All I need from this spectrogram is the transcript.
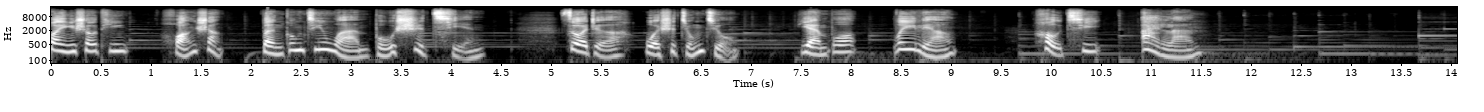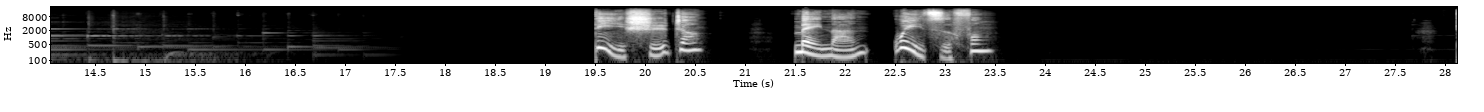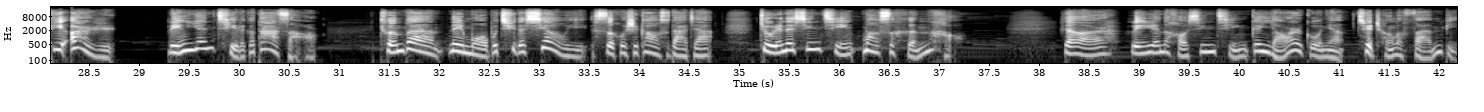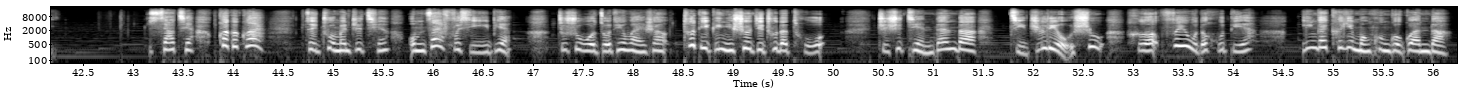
欢迎收听《皇上，本宫今晚不侍寝》，作者我是囧囧，演播微凉，后期艾兰。第十章，美男魏子峰。第二日。凌渊起了个大早，唇瓣那抹不去的笑意，似乎是告诉大家，主人的心情貌似很好。然而，凌渊的好心情跟姚二姑娘却成了反比。小姐，快快快，在出门之前，我们再复习一遍。这是我昨天晚上特地给你设计出的图，只是简单的几只柳树和飞舞的蝴蝶，应该可以蒙混过关的。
